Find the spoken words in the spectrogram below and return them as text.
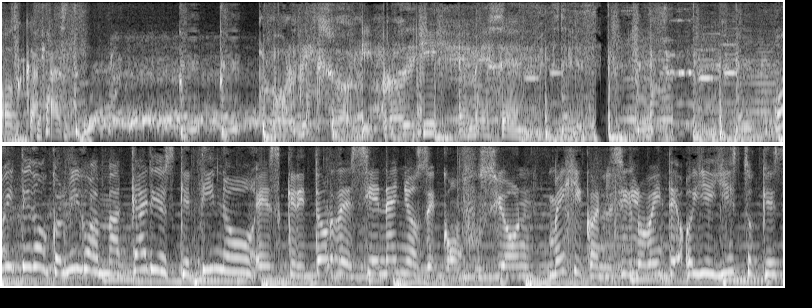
Podcast por Dixo y Prodigy MSN. Hoy tengo conmigo a Macario Esquetino, Escritor de 100 años de confusión, México en el siglo XX. Oye, ¿y esto qué es?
